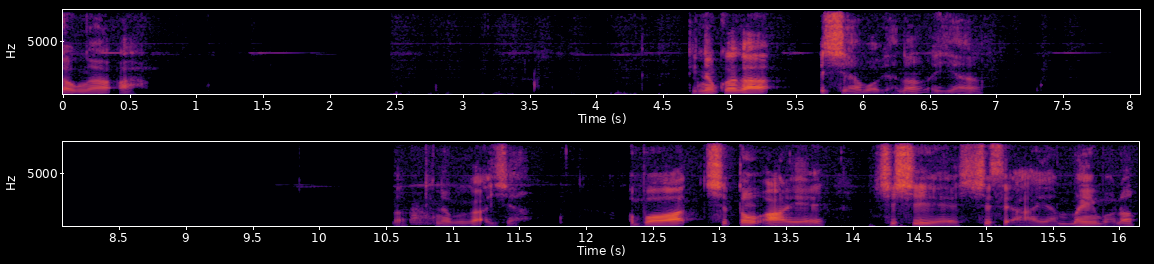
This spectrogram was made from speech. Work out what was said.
35အာဒီနှစ်ကွက်ကအရန်ပေါ့ဗျာနော်အရန်နော်ဒီနှစ်ကွက်ကအရန် အပေါ်က83အာရယ်88ရယ်80အာရယ် main ပေါ့နော်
